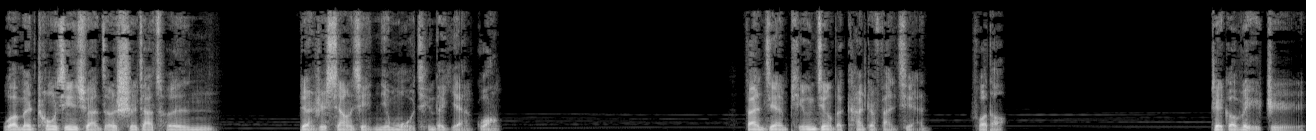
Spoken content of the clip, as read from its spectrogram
我们重新选择石家村，便是相信你母亲的眼光。范建平静的看着范闲，说道：“这个位置，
